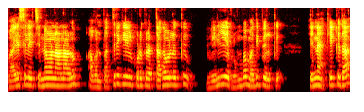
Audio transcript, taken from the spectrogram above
வயசிலே சின்னவனானாலும் அவன் பத்திரிகையில் கொடுக்கிற தகவலுக்கு வெளியே ரொம்ப மதிப்பு இருக்குது என்ன கேக்குதா?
